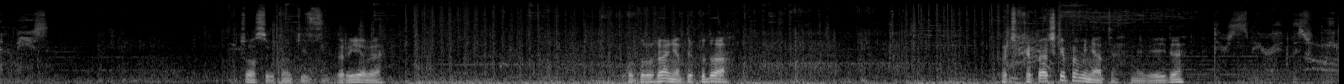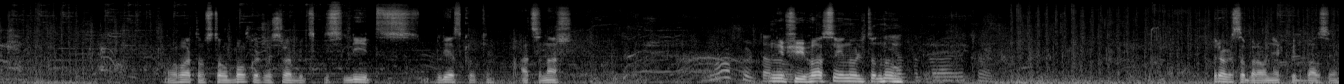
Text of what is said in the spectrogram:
Enemies. що собі там якісь гриви. Подружання, ти куди? Хоч хпчки поміняти? Не вийде. Ого, там з того боку щось робить якийсь лід, блискавки. А це наш. Там. Ніфіга тонув. забираю це. Трьох забрав у них під базою.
